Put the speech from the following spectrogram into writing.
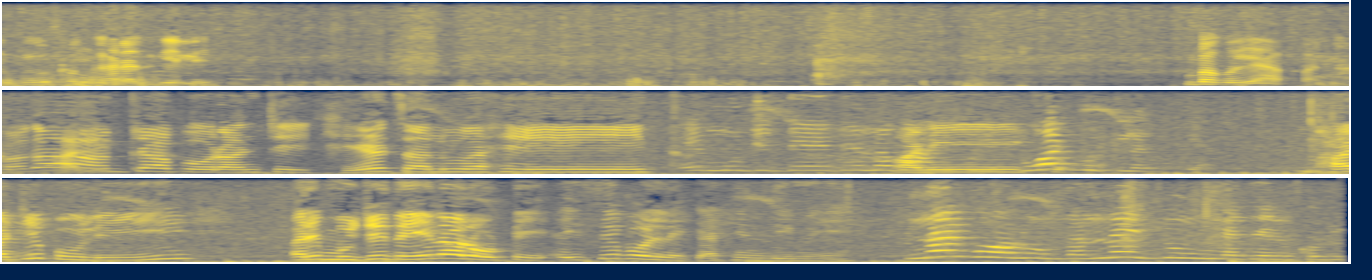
तर मी उठून घरात गेली. बघूया आपण. बघा आमच्या पोरांचे खेळ चालू आहेत. आणि- भाजी. पोली? अरे मुझे दे ना रोटी. ऐसे बोलने का हिंदी में? नहीं बोलूंगा नहीं दूंगा तेरे को भी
